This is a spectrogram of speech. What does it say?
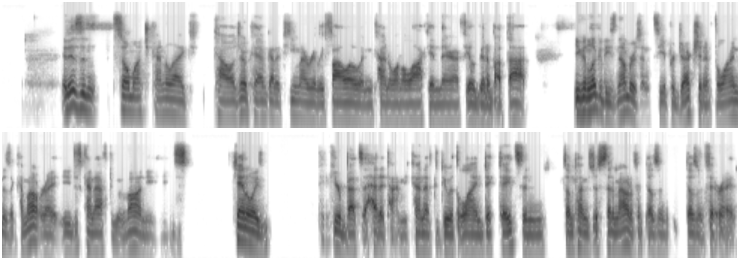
it isn't so much kind of like college. Okay, I've got a team I really follow and kind of want to lock in there. I feel good about that. You can look at these numbers and see a projection. If the line doesn't come out right, you just kind of have to move on. You, you just can't always pick your bets ahead of time. You kind of have to do what the line dictates, and sometimes just set them out if it doesn't doesn't fit right.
